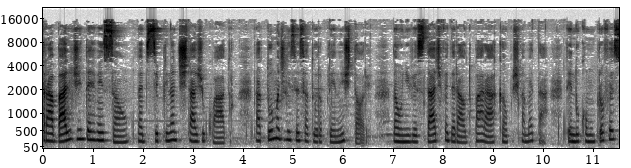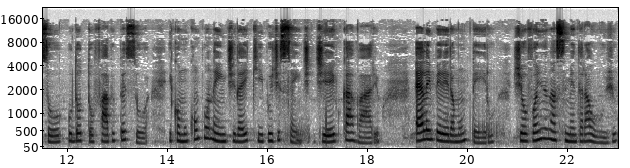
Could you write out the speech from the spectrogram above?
Trabalho de intervenção da disciplina de estágio 4 da turma de licenciatura plena em História da Universidade Federal do Pará, campus Cametá, tendo como professor o Dr. Fábio Pessoa e como componente da equipe os discentes Diego Carvalho, Ellen Pereira Monteiro, Giovanni Nascimento Araújo,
